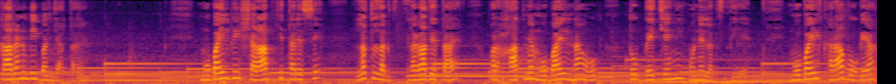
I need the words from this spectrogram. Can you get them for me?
कारण भी बन जाता है। मोबाइल भी शराब की तरह से लत लग, लगा देता है और हाथ में मोबाइल ना हो तो बेचैनी होने लगती है। मोबाइल खराब हो गया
